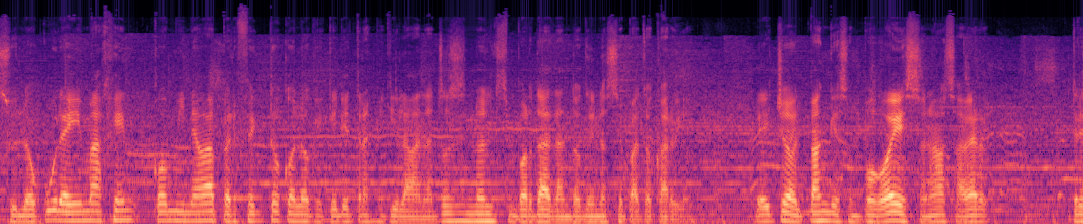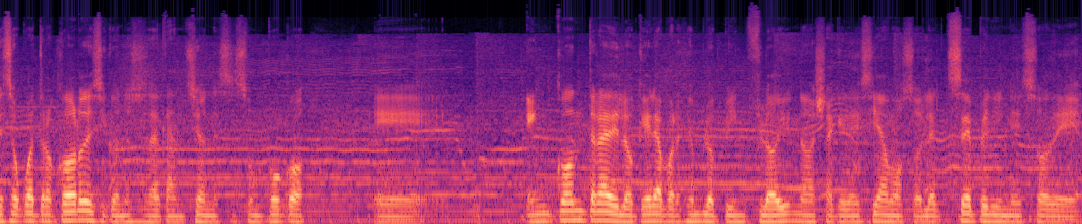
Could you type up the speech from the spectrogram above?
su locura de imagen combinaba perfecto con lo que quería transmitir la banda. Entonces no les importaba tanto que no sepa tocar bien. De hecho, el punk es un poco eso, ¿no? Saber tres o cuatro acordes y con eso hacer canciones. Es un poco eh, en contra de lo que era, por ejemplo, Pink Floyd, ¿no? Ya que decíamos, o Led Zeppelin, eso de,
